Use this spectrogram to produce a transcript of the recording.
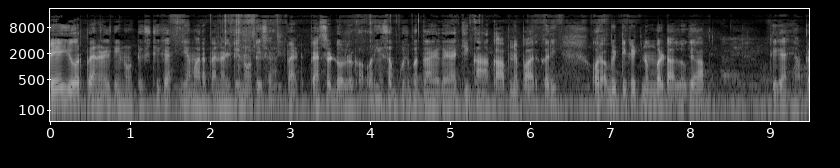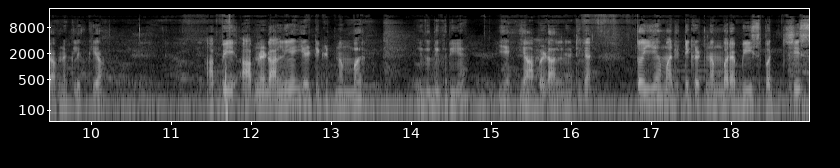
पे योर पेनल्टी नोटिस, ठीक है? ये हमारा पेनल्टी नोटिस है पैंसठ डॉलर का। और ये सब कुछ बताया गया है कि कहाँ कहाँ आपने पार करी। और अभी टिकट नंबर डालोगे आप, ठीक है? यहाँ पे आपने क्लिक किया। अभी आपने डालनी है ये टिकट नंबर। ये जो दिख रही है, ये यहाँ पे डालनी है, ठीक है? तो ये हमारी टिकट नंबर है बीस, पच्चीस।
